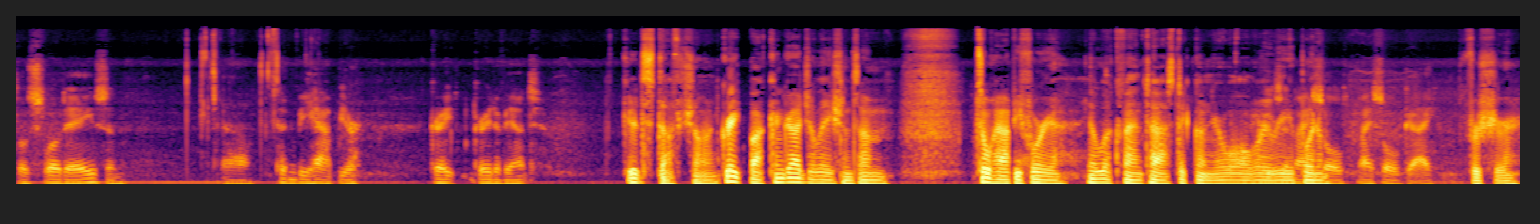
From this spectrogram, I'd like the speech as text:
those slow days, and uh, couldn't be happier. Great, great event. Good stuff, Sean. Great buck. Congratulations. I'm so happy for you. You'll look fantastic on your wall wherever you nice put him. Old, nice old guy. For sure.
